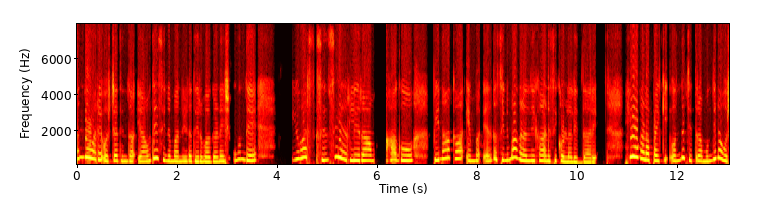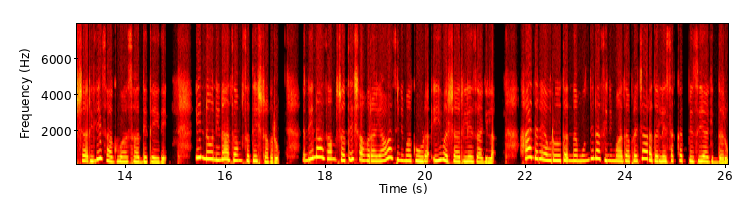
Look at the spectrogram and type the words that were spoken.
ಒಂದೂವರೆ ವರ್ಷದಿಂದ ಯಾವುದೇ ಸಿನಿಮಾ ನೀಡದಿರುವ ಗಣೇಶ್ ಮುಂದೆ ಯುವರ್ಸ್ ಸಿನ್ಸಿಯರ್ಲಿ ರಾಮ್ ಹಾಗೂ ಪಿನಾಕ ಎಂಬ ಎರಡು ಸಿನಿಮಾಗಳಲ್ಲಿ ಕಾಣಿಸಿಕೊಳ್ಳಲಿದ್ದಾರೆ. ಇವುಗಳ ಪೈಕಿ ಒಂದು ಚಿತ್ರ ಮುಂದಿನ ವರ್ಷ ರಿಲೀಸ್ ಆಗುವ ಸಾಧ್ಯತೆ ಇದೆ. ಇನ್ನು ನಿನಾಜಾಮ್ ಸತೀಶ್ ರವರು. ನಿನಾಜಾಮ್ ಸತೀಶ್ ಅವರ ಯಾವ ಸಿನಿಮಾ ಕೂಡ ಈ ವರ್ಷ ರಿಲೀಸ್ ಆಗಿಲ್ಲ. ಆದರೆ ಅವರು ತನ್ನ ಮುಂದಿನ ಸಿನಿಮಾದ ಪ್ರಚಾರದಲ್ಲಿ ಸಖತ್ ಬ್ಯುಸಿಯಾಗಿದ್ದರು.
